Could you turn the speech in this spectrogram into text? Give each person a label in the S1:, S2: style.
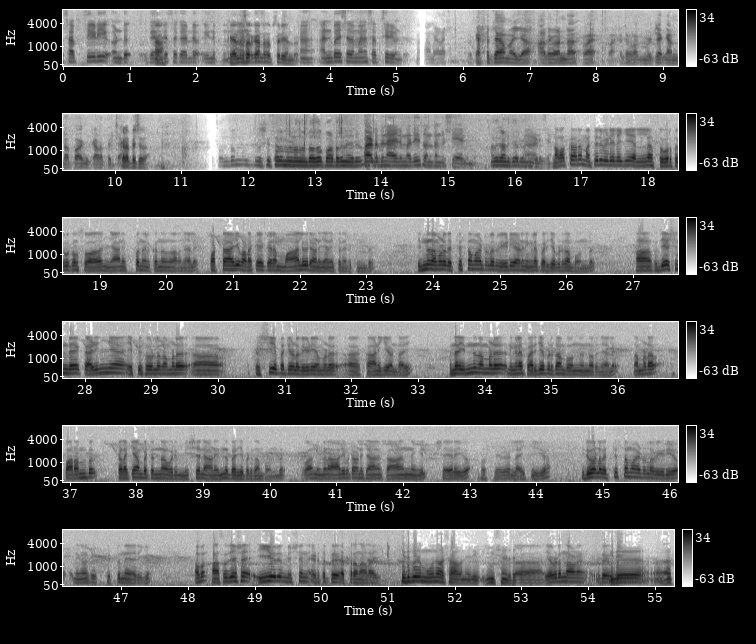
S1: Subsidy ഉണ്ട്. കേന്ദ്ര സർക്കാരിന്റെ
S2: കേന്ദ്ര സർക്കാരിന്റെ സബ്സിഡി ഉണ്ട്.
S1: അൻപത് ശതമാനം സബ്സിഡി ഉണ്ട്.
S3: കിളച്ചാൻ വയ്യ. അതുകൊണ്ട് വ- വ- കണ്ടപ്പോൾ കിളപ്പിച്ച
S2: കിളപ്പിച്ചതാ.
S4: സ്വന്തം കൃഷി സ്ഥലം വേണമെന്നുണ്ടോ? അതോ പാട്ടത്തിനായാലും?
S1: പാട്ടത്തിനായാലും മതി സ്വന്തം
S4: അത് കാണിച്ചാലും
S2: നമസ്കാരം. മറ്റൊരു വീഡിയോയിലേക്ക് എല്ലാ സുഹൃത്തുക്കൾക്കും സ്വാഗതം. ഞാൻ ഇപ്പോൾ നിൽക്കുന്നതെന്ന് പറഞ്ഞാൽ പട്ടാഴി വടക്കേക്കര മാലൂരാണ് ഞാൻ ഇപ്പോൾ നിൽക്കുന്നത്. ഇന്ന് നമ്മൾ വ്യത്യസ്തമായിട്ടുള്ളൊരു വീഡിയോ ആണ് നിങ്ങളെ പരിചയപ്പെടുത്താൻ പോകുന്നത്. സുജേഷിന്റെ കഴിഞ്ഞ എപ്പിസോഡിൽ നമ്മൾ കൃഷിയെ പറ്റിയുള്ള വീഡിയോ നമ്മൾ കാണിക്കുകയുണ്ടായി. എന്നാൽ ഇന്ന് നമ്മൾ നിങ്ങളെ പരിചയപ്പെടുത്താൻ പോകുന്നതെന്ന് പറഞ്ഞാൽ നമ്മുടെ പറമ്പ് കിളയ്ക്കാൻ പറ്റുന്ന ഒരു മിഷനാണ് ഇന്ന് പരിചയപ്പെടുത്താൻ പോകുന്നത്. അപ്പോൾ നിങ്ങൾ ആദ്യമായിട്ടാണ് ചാനൽ കാണുന്നതെങ്കിൽ ഷെയർ ചെയ്യുക സബ്സ്ക്രൈബ് ചെയ്യുക ലൈക്ക് ചെയ്യുക. ഇതുപോലുള്ള വ്യത്യസ്തമായിട്ടുള്ള വീഡിയോ നിങ്ങൾക്ക് കിട്ടുന്നതായിരിക്കും. അപ്പം സുജേഷ് ഈ ഒരു മിഷൻ എടുത്തിട്ട് എത്ര നാളായി?
S5: ഇതിപ്പോ ഒരു മൂന്ന് വർഷമാവുന്നു ഇത് ഈ മിഷൻ എടുത്ത്
S2: ആ, എവിടെ നിന്നാണ് ഇത്
S5: ഇത്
